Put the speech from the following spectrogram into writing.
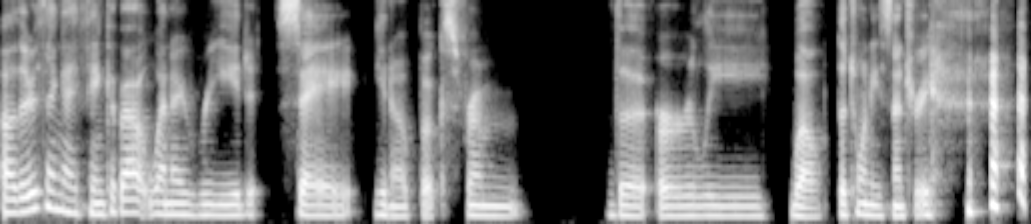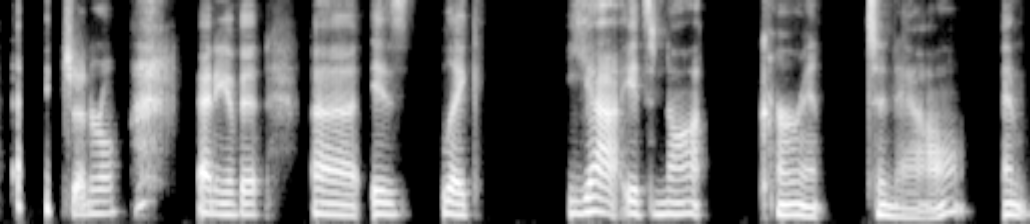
Other thing I think about when I read, say, you know, books from the early, well, the 20th century general, any of it, uh, is like, yeah, it's not current to now and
